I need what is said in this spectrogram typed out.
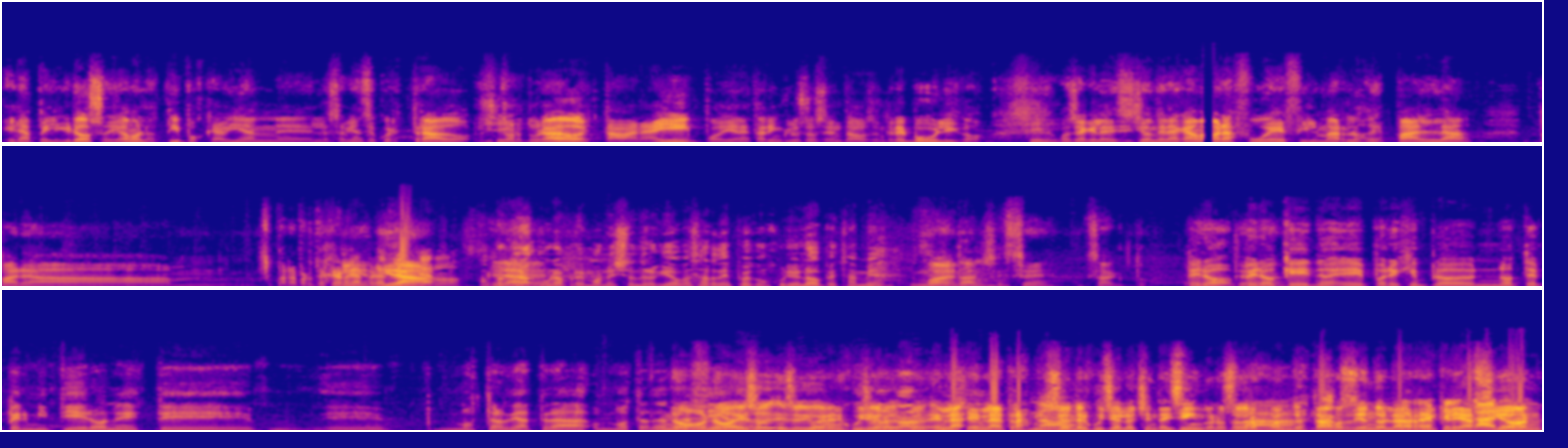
era peligroso, digamos, los tipos que habían eh, los habían secuestrado y Sí. torturado estaban ahí, podían estar incluso sentados entre el público. Sí. O sea que la decisión de la cámara fue filmarlos de espalda para, mm, para proteger Para la identidad. Claro. Una premonición de lo que iba a pasar después con Julio López también. Bueno, Total, sí. sí. exacto. Pero, Este, pero que, eh, por ejemplo, no te permitieron este eh, mostrar de atrás. Mostrar de atrás No, sí, no, eso, eso digo en el juicio, no, no, el en, la, en la transmisión No. del juicio del 85. Nosotros Ah, cuando estábamos la- haciendo la recreación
